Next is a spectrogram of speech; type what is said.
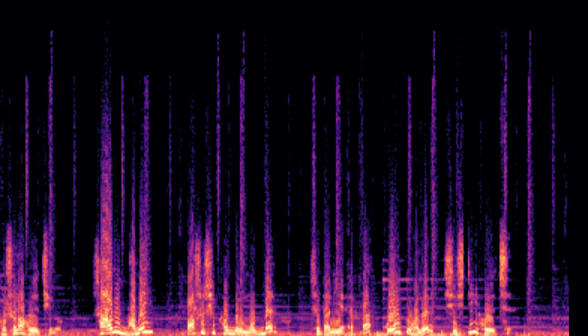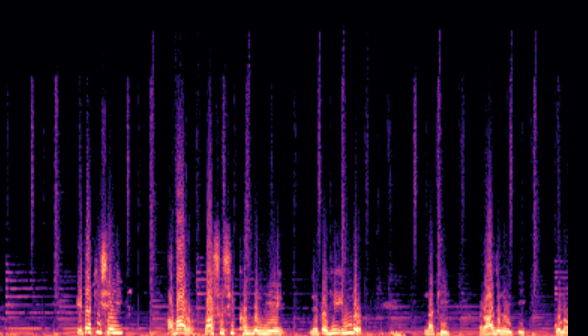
ঘোষণা হয়েছিল। স্বাভাবিকভাবেই পার্শ্ব শিক্ষকদের মধ্যে সেটা নিয়ে একটা কৌতূহলের সৃষ্টি হয়েছে। এটা কি সেই আবার পার্শ্ব শিক্ষকদের নিয়ে নেতাজি ইন্ডোর নাকি রাজনৈতিক কোনো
